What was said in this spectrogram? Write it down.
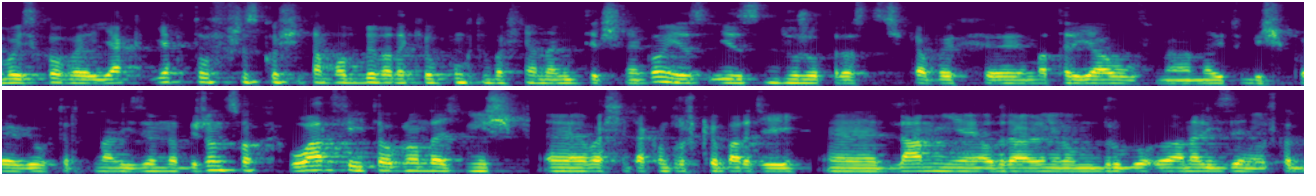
wojskowe, jak, jak to wszystko się tam odbywa, takiego punktu właśnie analitycznego. Jest, jest dużo teraz ciekawych materiałów na, na YouTube się pojawiło, które to analizują na bieżąco. Łatwiej to oglądać niż właśnie taką troszkę bardziej dla mnie odrealnioną drugą analizę na przykład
